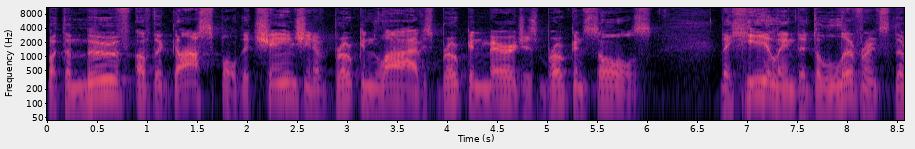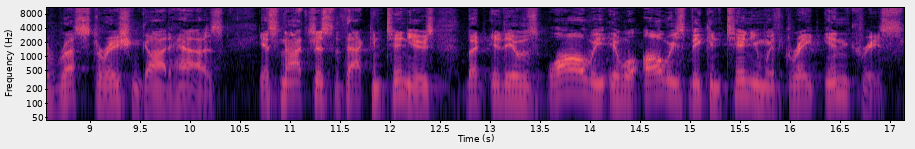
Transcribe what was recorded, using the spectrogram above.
but the move of the gospel, the changing of broken lives, broken marriages, broken souls, the healing, the deliverance, the restoration God has. It's not just that that continues, but it, is always, it will always be continuing with great increase.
